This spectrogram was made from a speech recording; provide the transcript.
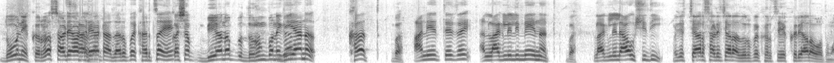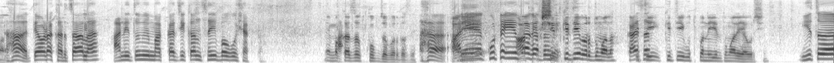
दोन एकरला साडेआठ. साडेआठ हजार. रुपये खर्च आहे. कशा बियाणं धरून पण बियाणं खत बर. आणि त्याची लागलेली मेहनत बर. लागलेली औषधी. म्हणजे चार साडेचार हजार रुपये खर्च एकरी आला हो तुम्हाला? हा तेवढा खर्च आला आणि तुम्ही मक्काची कणसही बघू शकता. नाही मकाचं खूप जबरदस्त आहे. हा आणि कुठेही बघा अपेक्षित तुम्ही. किती आहे बरं तुम्हाला? काय सर? किती किती उत्पन्न येईल तुम्हाला यावर्षी इथं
